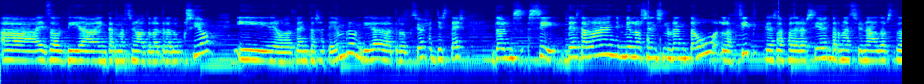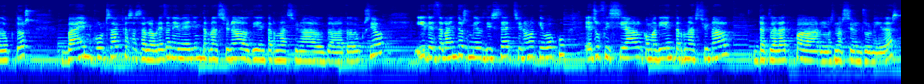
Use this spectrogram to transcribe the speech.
uh, és el Dia Internacional de la Traducció i el 30 de setembre, un dia de la traducció, això existeix doncs sí, des de l'any 1991 la FIT, que és la Federació Internacional dels Traductors, va impulsar que se celebrés a nivell internacional el Dia Internacional de la Traducció i des de l'any 2017, si no m'equivoco, és oficial com a Dia Internacional declarat per les Nacions Unides.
